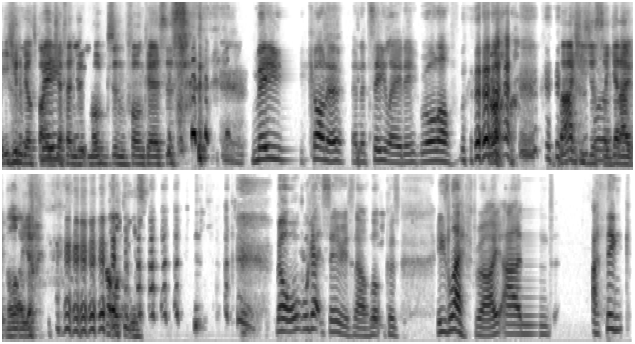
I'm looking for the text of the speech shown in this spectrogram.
you're going to be able to buy Me- Jeff Hendrick mugs and phone cases. Me, Connor, and the tea lady—we're all off. Nah, she's just like, get out, the lot of you. Not look at you. No, we'll, get serious now. Look, because he's left, right? And I think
